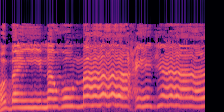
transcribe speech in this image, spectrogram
وبينهما حجاب.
